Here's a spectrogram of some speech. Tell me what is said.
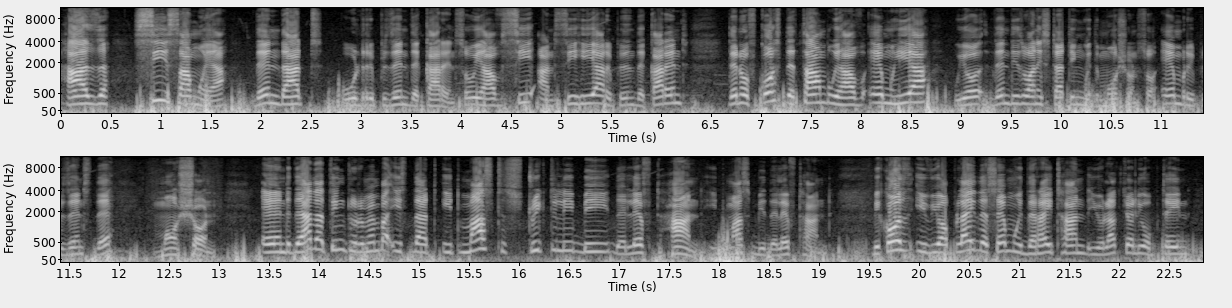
has c somewhere then that would represent the current. So we have c and c here represent the current. Then of course the thumb we have m here. We all, then this one is starting with motion. So m represents the motion. And the other thing to remember is that it must strictly be the left hand. It must be the left hand because if you apply the same with the right hand you'll actually obtain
